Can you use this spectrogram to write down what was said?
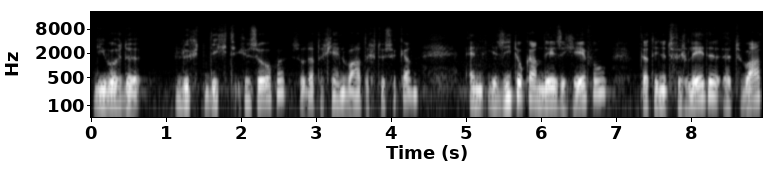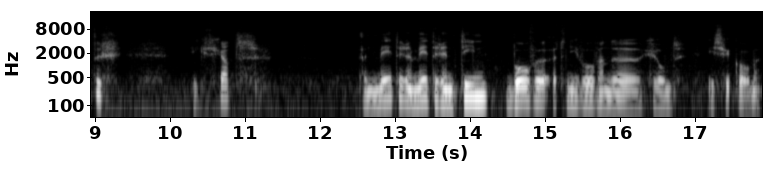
Die worden luchtdicht gezogen, zodat er geen water tussen kan. En je ziet ook aan deze gevel dat in het verleden het water, ik schat een meter, een meter en tien boven het niveau van de grond is gekomen.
